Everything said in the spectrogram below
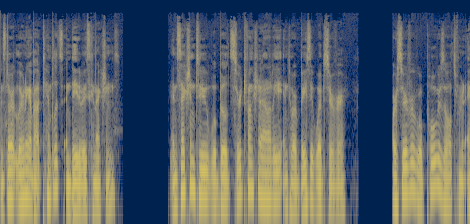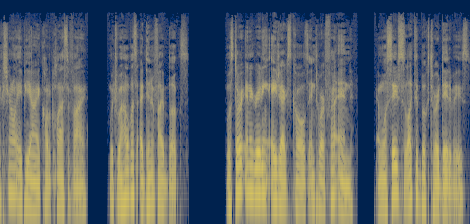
and start learning about templates and database connections. In section 2, we'll build search functionality into our basic web server. Our server will pull results from an external API called Classify, which will help us identify books. We'll start integrating AJAX calls into our front end, and we'll save selected books to our database.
